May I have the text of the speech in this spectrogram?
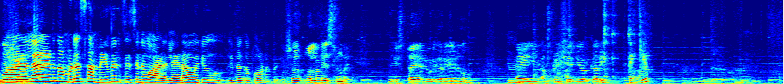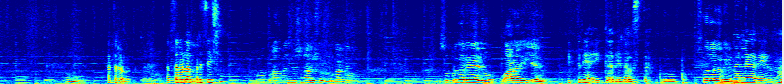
വാഴലായിട്ട് നമ്മുടെ സമയം അനുസരിച്ചാണ് വാഴലയുടെ ഒരു ഇതൊക്കെ പോണത്. പക്ഷെ നല്ല ടേസ്റ്റ് ഉണ്ടായി എനിക്ക് ഇഷ്ടമായി അടിപൊളി കറിയായിരുന്നു. I appreciate your curry thank you അത്രേ ഉള്ളൂ. അത്രേ ഉള്ളൂ. അപ്രിസിയേഷൻ. അത്ര അപ്രീസിയേഷൻ ആവശ്യമുള്ളൂ. കാരണം സൂപ്പർ കറിയായിരുന്നു വാഴല ഇല്ലായിരുന്നു. ഇത്രയായി കറിയുടെ അവസ്ഥ. നല്ല കറിയായിരുന്നു.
